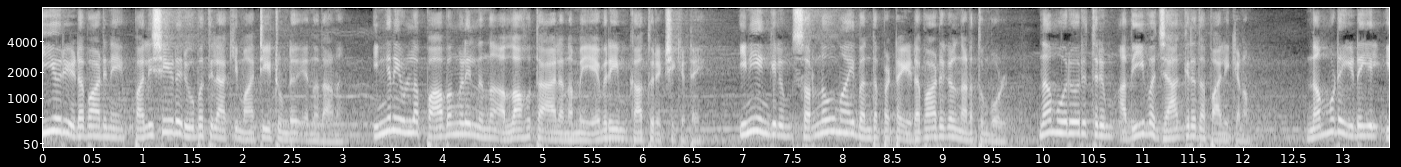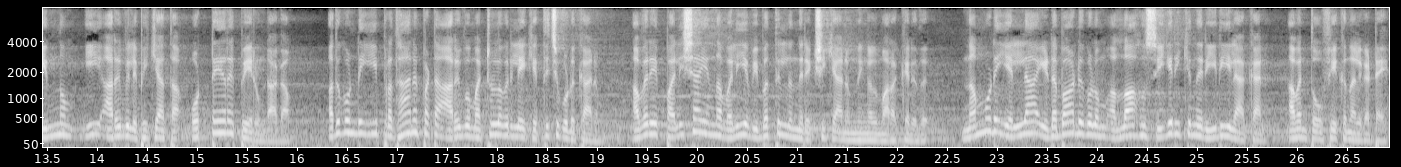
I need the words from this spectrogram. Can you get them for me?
ഈ ഒരു ഇടപാടിനെ പലിശയുടെ രൂപത്തിലാക്കി മാറ്റിയിട്ടുണ്ട് എന്നതാണ്. ഇങ്ങനെയുള്ള പാപങ്ങളിൽ നിന്ന് അള്ളാഹു താല നമ്മെ ഏവരെയും കാത്തുരക്ഷിക്കട്ടെ. ഇനിയെങ്കിലും സ്വർണവുമായി ബന്ധപ്പെട്ട ഇടപാടുകൾ നടത്തുമ്പോൾ നാം ഓരോരുത്തരും അതീവ ജാഗ്രത പാലിക്കണം. നമ്മുടെ ഇടയിൽ ഇന്നും ഈ അറിവ് ലഭിക്കാത്ത ഒട്ടേറെ പേരുണ്ടാകാം. അതുകൊണ്ട് ഈ പ്രധാനപ്പെട്ട അറിവ് മറ്റുള്ളവരിലേക്ക് എത്തിച്ചു കൊടുക്കാനും അവരെ പലിശ എന്ന വലിയ വിപത്തിൽ നിന്ന് രക്ഷിക്കാനും നിങ്ങൾ മറക്കരുത്. നമ്മുടെ എല്ലാ ഇടപാടുകളും അള്ളാഹു സ്വീകരിക്കുന്ന രീതിയിലാക്കാൻ അവൻ തോഫീക്ക് നൽകട്ടെ.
